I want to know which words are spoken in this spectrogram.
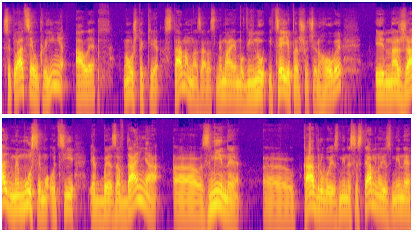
ситуація в Україні, але знову ж таки, станом на зараз ми маємо війну, і це є першочергове. І, на жаль, ми мусимо оці якби, завдання е, зміни е, кадрової, зміни системної, зміни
